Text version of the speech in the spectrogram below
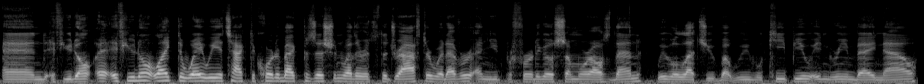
and if you don't if you don't like the way we attack the quarterback position, whether it's the draft or whatever, and you'd prefer to go somewhere else, then we will let you. But we will keep you in Green Bay now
